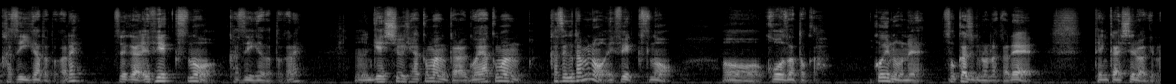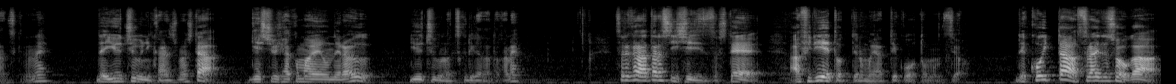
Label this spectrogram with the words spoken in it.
稼ぎ方とかね。それから FX の稼ぎ方とかね。月収100万から500万稼ぐための FX の講座とかこういうのをね速稼塾の中で展開してるわけなんですけどね。で YouTube に関しましては月収100万円を狙う YouTube の作り方とかね。それから新しいシリーズとしてアフィリエイトっていうのもやっていこうと思うんですよ。でこういったスライドショーが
